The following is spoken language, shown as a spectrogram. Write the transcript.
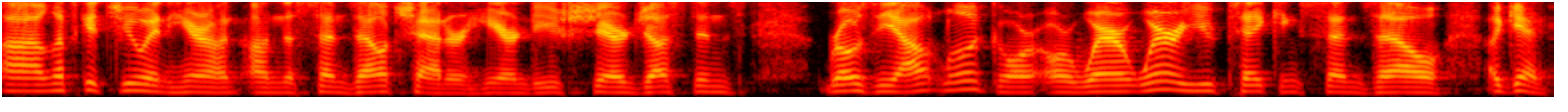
uh, let's get you in here on, on the Senzel chatter here. Do you share Justin's rosy outlook or, or where, where are you taking Senzel? Again,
